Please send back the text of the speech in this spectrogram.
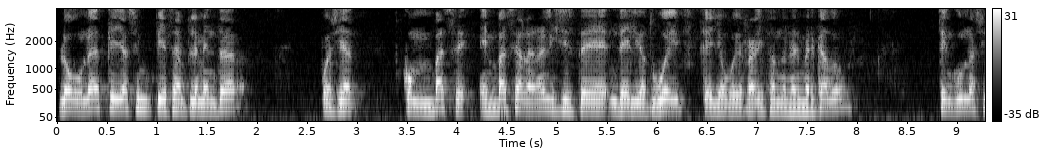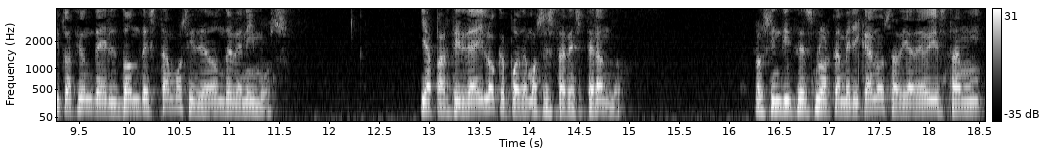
Luego, una vez que ya se empieza a implementar, pues ya con base, en base al análisis de, de Elliott Wave que yo voy realizando en el mercado, tengo una situación del dónde estamos y de dónde venimos. Y a partir de ahí lo que podemos estar esperando. Los índices norteamericanos a día de hoy están,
